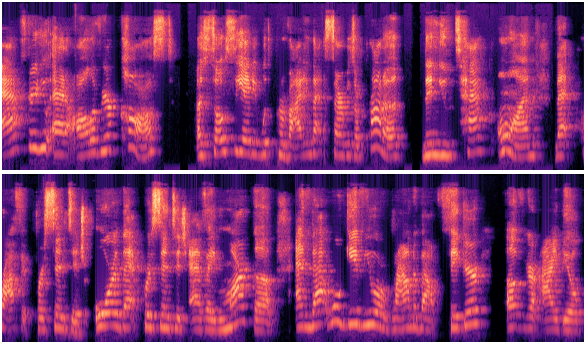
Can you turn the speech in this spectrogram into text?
after you add all of your costs associated with providing that service or product, then you tack on that profit percentage or that percentage as a markup, and that will give you a roundabout figure of your ideal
